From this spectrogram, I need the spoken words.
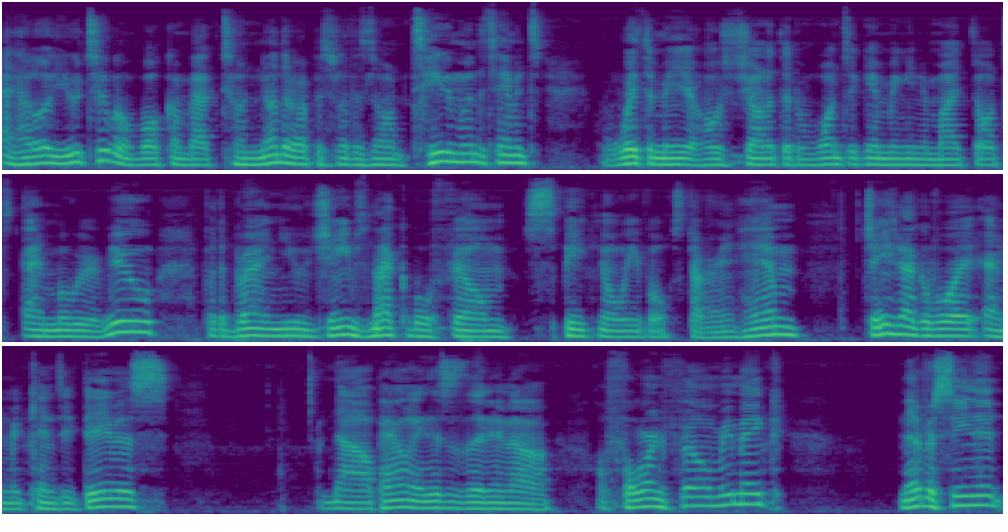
And hello YouTube and welcome back to another episode of the Zone TV Entertainment with me, your host Jonathan, once again bringing you my thoughts and movie review for the brand new James McAvoy film, Speak No Evil, starring him, James McAvoy, and Mackenzie Davis. Now, apparently this is in a, a foreign film remake. Never seen it.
